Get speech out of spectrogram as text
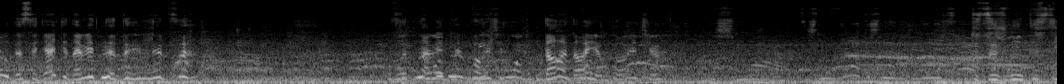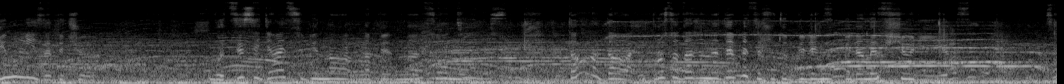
люди сидять і навіть не дивляться. От навіть не бачать. Да, да, я бачу. Кошмар. Це ж воно постійно лізе, ти чого? Бо ці сидять собі на, на, на цьому. Так, да, да. І просто навіть не дивляться, що тут біля, біля них щурі. Це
